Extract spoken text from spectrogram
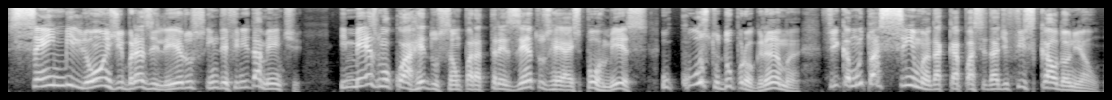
100 milhões de brasileiros indefinidamente. E mesmo com a redução para 300 reais por mês, o custo do programa fica muito acima da capacidade fiscal da União.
